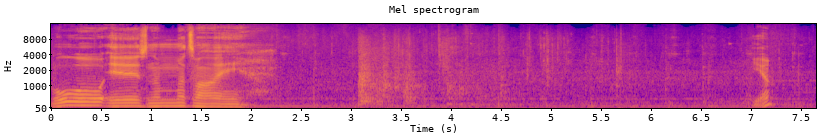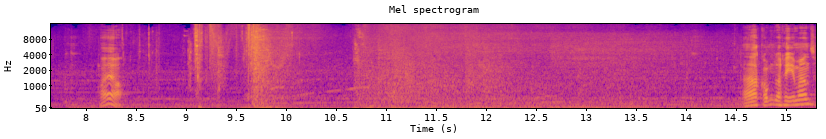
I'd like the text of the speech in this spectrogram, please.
Wo ist Nummer 2? Hier? Ah ja. Ah, kommt noch jemand?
